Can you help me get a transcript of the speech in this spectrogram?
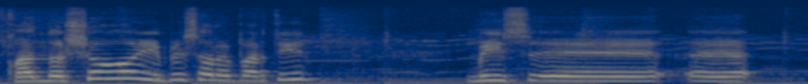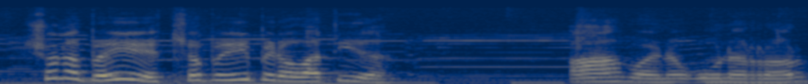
cuando yo voy y empiezo a repartir, me dice, eh, yo no pedí esto, yo pedí pero batida. Ah, bueno, un error.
